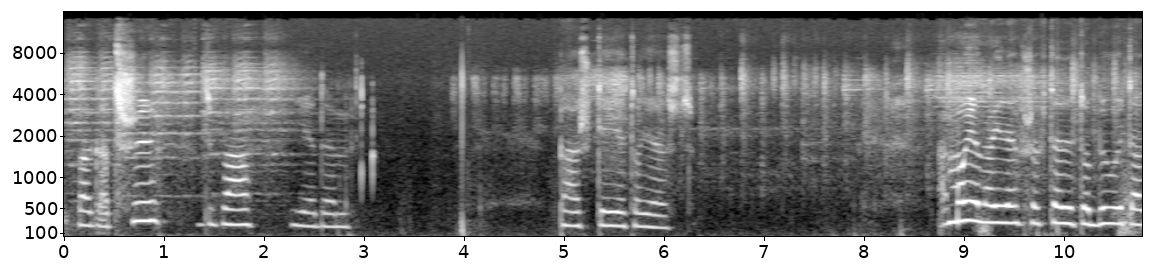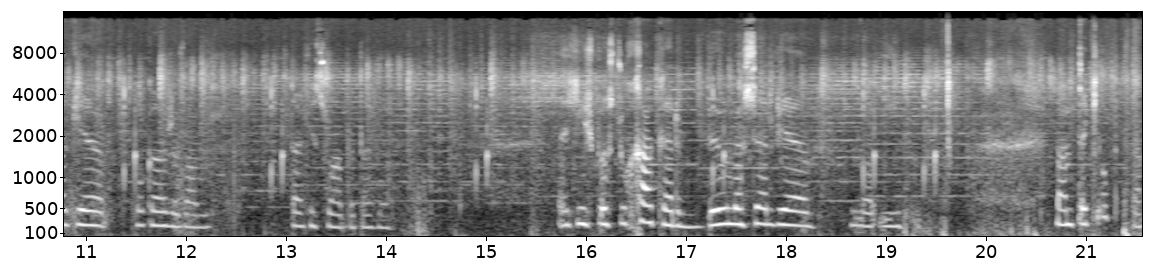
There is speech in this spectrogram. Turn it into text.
Uwaga, 3, 2, 1. Patrzcie ile to jest. A moje najlepsze wtedy to były takie, pokażę wam, takie słabe, takie. Jakiś po prostu haker był na serwie, no i mam takie opita.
